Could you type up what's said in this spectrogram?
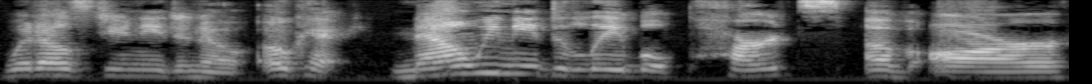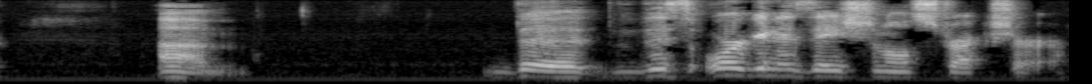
What else do you need to know? Okay, now we need to label parts of our, um, the, this organizational structure.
